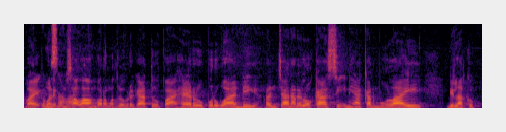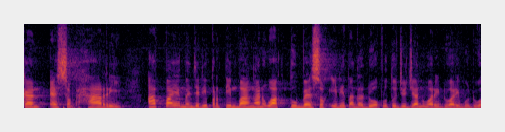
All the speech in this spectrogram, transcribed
Baik, Waalaikumsalam warahmatullahi wabarakatuh. Pak Heru Purwadi, rencana relokasi ini akan mulai dilakukan esok hari. Apa yang menjadi pertimbangan waktu besok ini tanggal 27 Januari 2022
